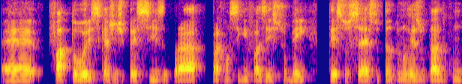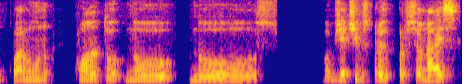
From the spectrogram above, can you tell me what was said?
é, fatores que a gente precisa para conseguir fazer isso bem, ter sucesso tanto no resultado com, com o aluno quanto no, nos objetivos profissionais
